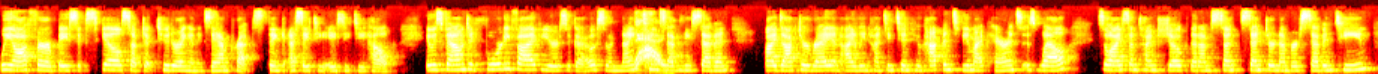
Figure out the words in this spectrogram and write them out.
We offer basic skills, subject tutoring, and exam preps. Think SAT, ACT help. It was founded 45 years ago, so in 1977, wow. by Dr. Ray and Eileen Huntington, who happened to be my parents as well. So I sometimes joke that I'm center number 17.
